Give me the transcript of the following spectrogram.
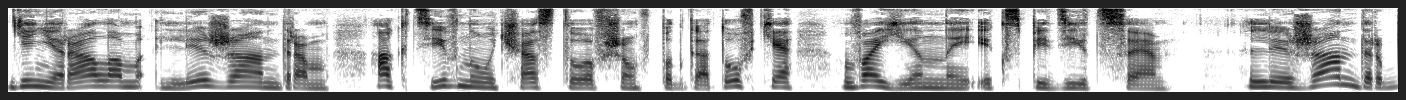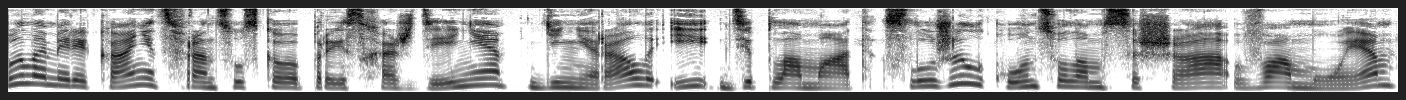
генералом Лежандром, активно участвовавшим в подготовке военной экспедиции. Лежандр был американец французского происхождения, генерал и дипломат, служил консулом США в Амое,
